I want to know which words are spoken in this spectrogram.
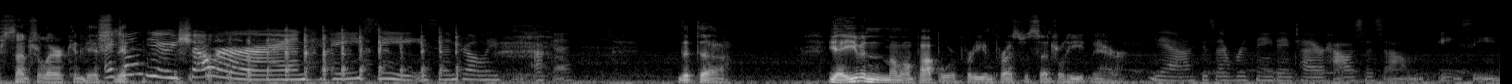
central air conditioning. I told you shower and AC central AC okay that uh, yeah, even Mama and Papa were pretty impressed with central heat and air. Yeah, because everything, the entire house is um AC.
